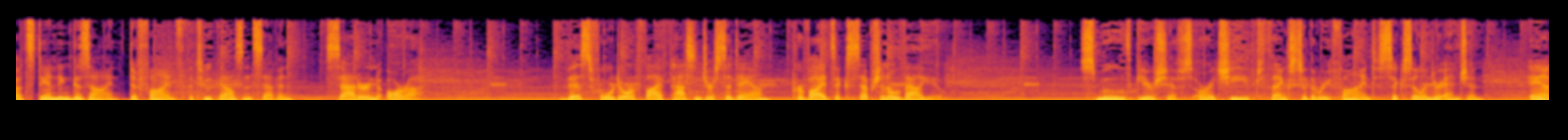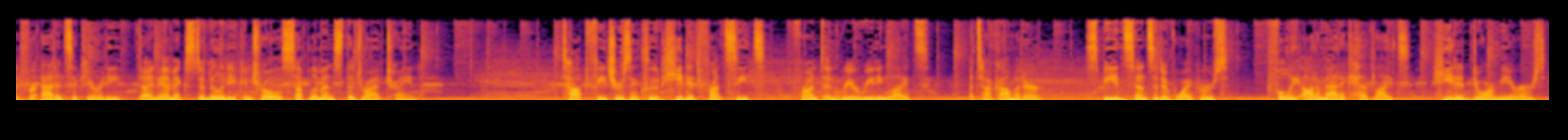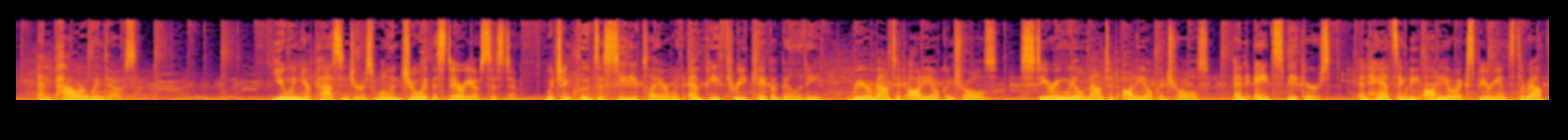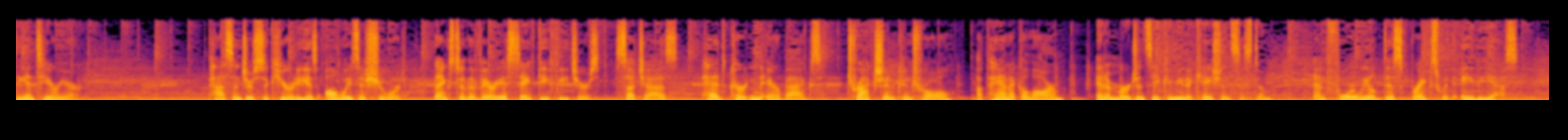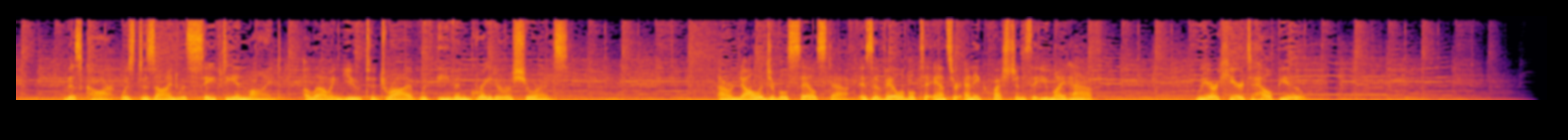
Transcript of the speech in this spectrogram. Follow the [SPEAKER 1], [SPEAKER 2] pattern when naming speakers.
[SPEAKER 1] Outstanding design defines the 2007 Saturn Aura. This four-door, five-passenger sedan provides exceptional value. Smooth gear shifts are achieved thanks to the refined six-cylinder engine. And for added security, Dynamic Stability Control supplements the drivetrain. Top features include heated front seats, front and rear reading lights, a tachometer, speed-sensitive wipers, fully automatic headlights, heated door mirrors, and power windows. You and your passengers will enjoy the stereo system, which includes a CD player with MP3 capability, rear-mounted audio controls, steering wheel-mounted audio controls, and eight speakers, enhancing the audio experience throughout the interior. Passenger security is always assured thanks to the various safety features such as head curtain airbags, traction control, a panic alarm, an emergency communication system, and four-wheel disc brakes with ABS. This car was designed with safety in mind, allowing you to drive with even greater assurance. Our knowledgeable sales staff is available to answer any questions that you might have. We are here to help you.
